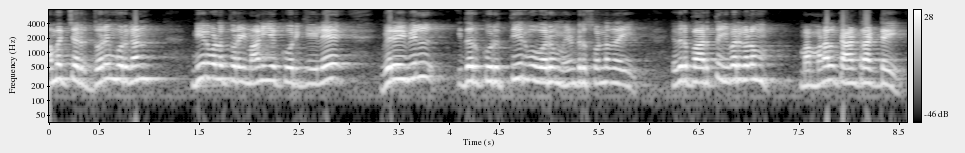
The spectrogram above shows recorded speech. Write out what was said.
அமைச்சர் துரைமுருகன் நீர்வளத்துறை மானிய கோரிக்கையிலே விரைவில் இதற்கு ஒரு தீர்வு வரும் என்று சொன்னதை எதிர்பார்த்து இவர்களும் ம- மணல் கான்ட்ராக்டை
